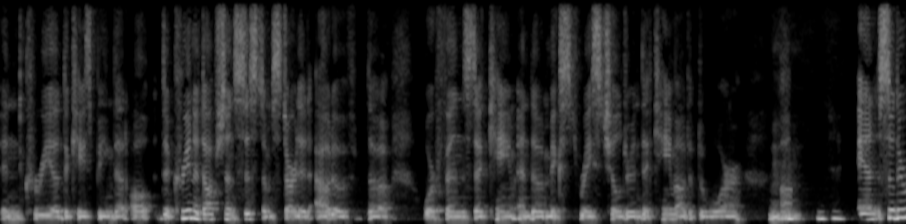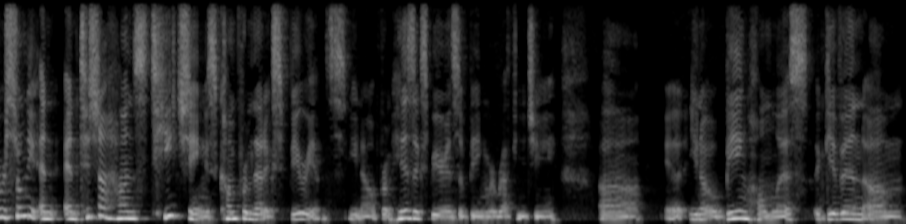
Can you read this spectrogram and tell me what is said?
in Korea, the case being that all the Korean adoption system started out of the orphans that came and the mixed race children that came out of the war. Mhm. Mhm. And so there were so many, and and Thich Nhat Hanh's teachings come from that experience, you know, from his experience of being a refugee, uh, you know, being homeless, given um,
